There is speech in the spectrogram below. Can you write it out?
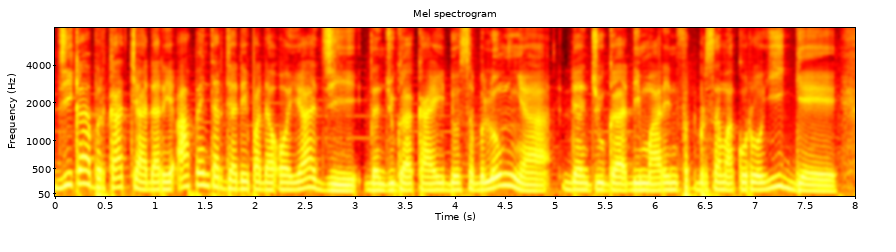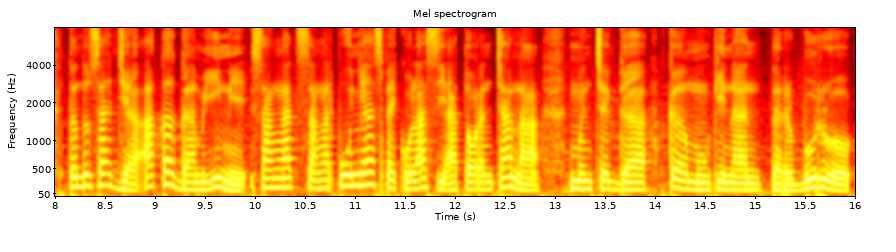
Jika berkaca dari apa yang terjadi pada Oyaji dan juga Kaido sebelumnya dan juga di Marineford bersama Kurohige, tentu saja Akagami ini sangat-sangat punya spekulasi atau rencana mencegah kemungkinan terburuk.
